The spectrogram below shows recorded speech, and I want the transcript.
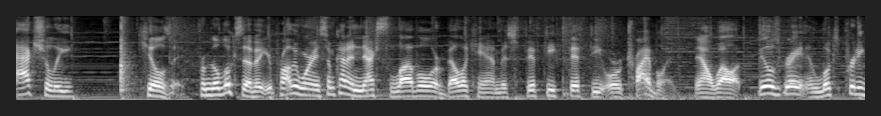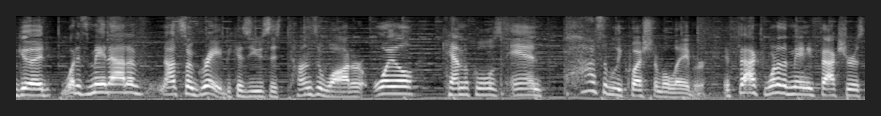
actually kills it. From the looks of it, you're probably wearing some kind of next level or Bella Canvas 50-50 or tri-blend. Now, while it feels great and looks pretty good, what it's made out of, not so great because it uses tons of water, oil, chemicals, and possibly questionable labor. In fact, one of the manufacturers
